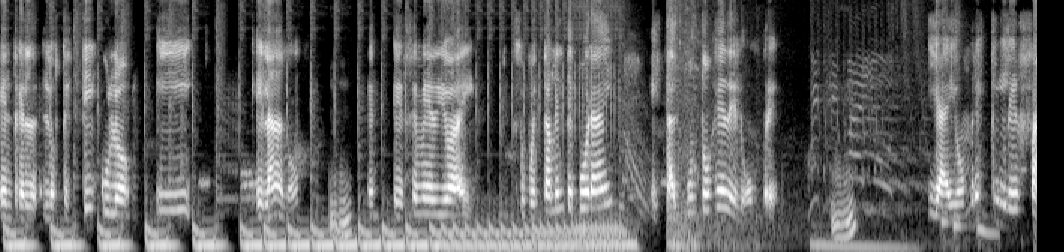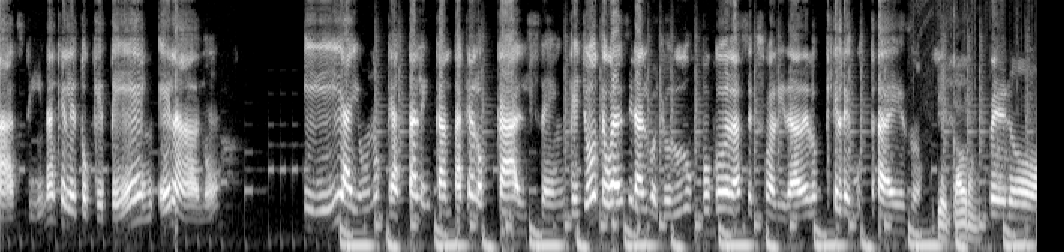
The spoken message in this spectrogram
entre los testículos y el ano, e-, ese medio ahí, supuestamente por ahí está el punto G del hombre. Y hay hombres que le fascina que le toqueteen el ano y hay unos que hasta le encanta que los calcen. Que yo te voy a decir algo, yo dudo un poco de la sexualidad de los que le gusta eso. Bien, cabrón. Pero,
